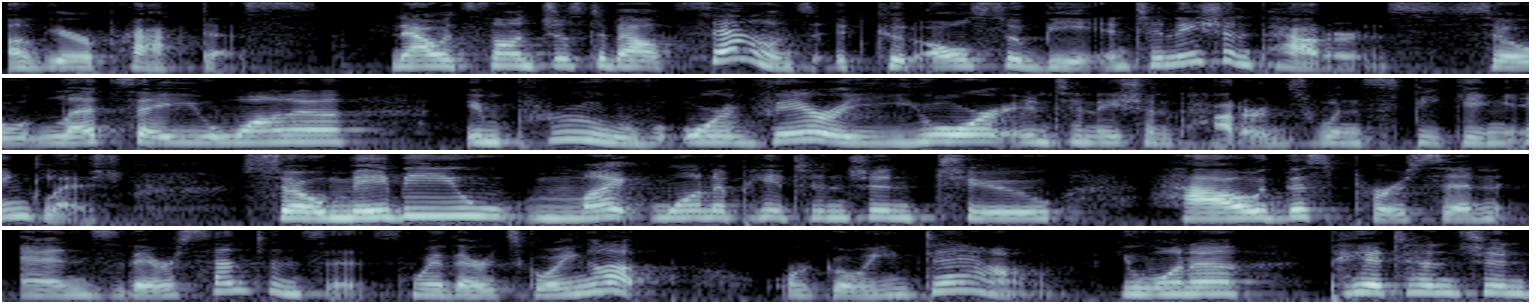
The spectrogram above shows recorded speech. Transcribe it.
of your practice. Now, it's not just about sounds, it could also be intonation patterns. So, let's say you want to improve or vary your intonation patterns when speaking English. So, maybe you might want to pay attention to how this person ends their sentences, whether it's going up or going down. You want to pay attention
